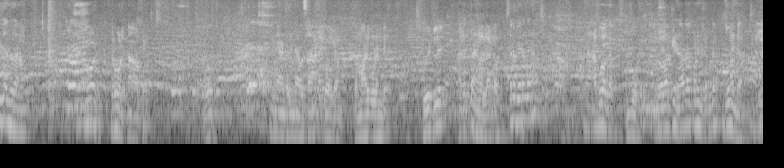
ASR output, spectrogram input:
ഇതെന്ത് സാധനം? റോൾ. റോൾ. ആ ഓക്കെ അപ്പോൾ ഇങ്ങനെയാണ് അതിന്റെ അവസാന പ്രോഗ്രാം കമ്മാർ കൂടെ ഉണ്ട്. വീട്ടിൽ അകത്താണല്ല കേട്ടോ. സാറിന്റെ പേരെന്താണ്? അബൂബക്കർ. അബൂബക്കർ. വർക്ക് ചെയ്യുന്നത് അവിടെ പണിയുണ്ട്? അവിടെ ജോലി ഉണ്ടോ? അല്ല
